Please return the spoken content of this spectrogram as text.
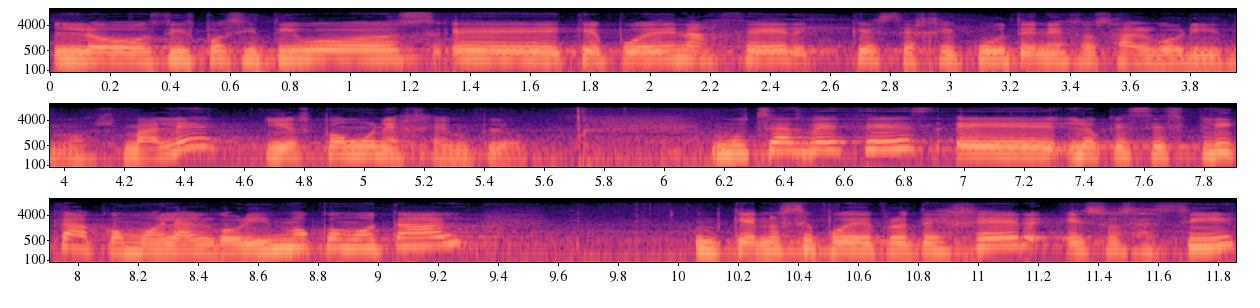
los dispositivos eh, que pueden hacer que se ejecuten esos algoritmos, ¿vale? Y os pongo un ejemplo. Muchas veces eh, lo que se explica como el algoritmo como tal que no se puede proteger, eso es así,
